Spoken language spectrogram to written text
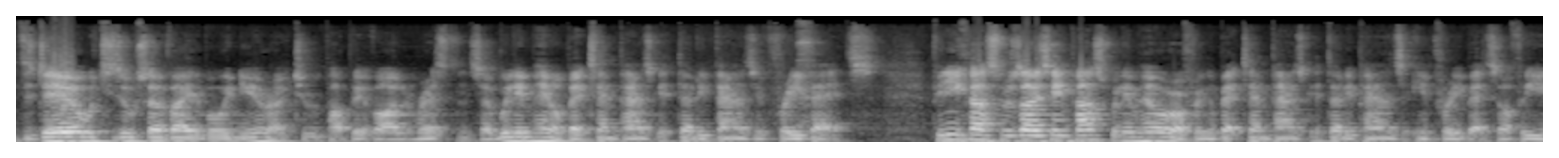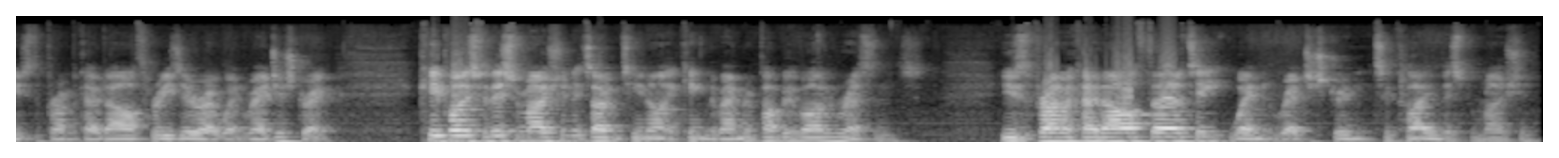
It's a deal which is also available in Euro to Republic of Ireland residents. So William Hill, bet £10, get £30 in free bets. For new customers 18 plus, William Hill are offering a bet £10, get £30 in free bets offer. Use the promo code R30 when registering. Key points for this promotion it's open to United Kingdom and Republic of Ireland residents. Use the promo code R30 when registering to claim this promotion.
